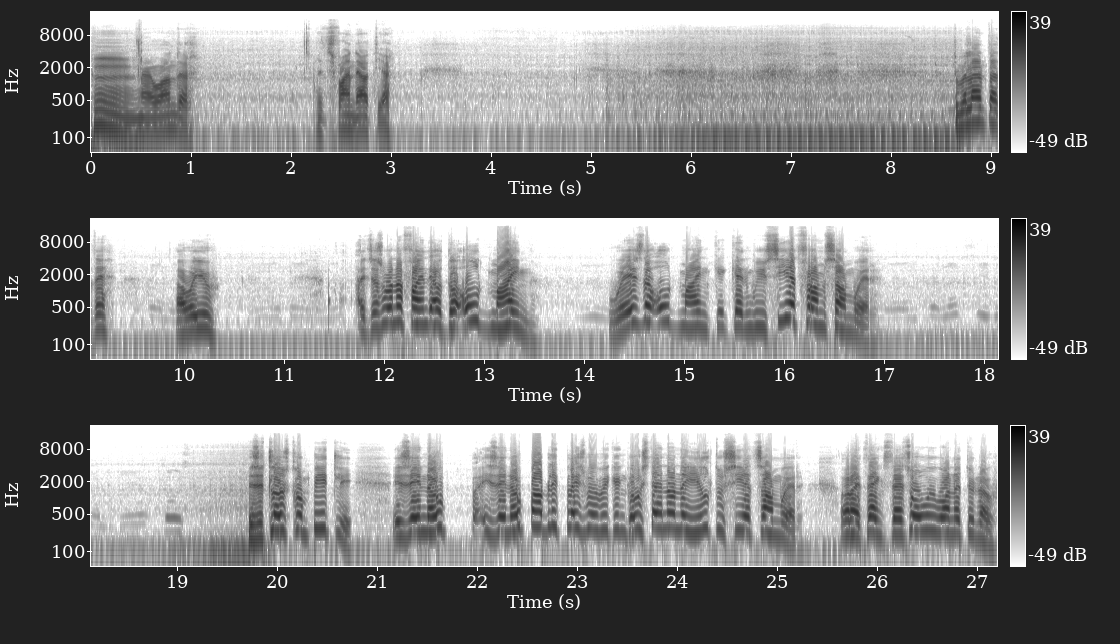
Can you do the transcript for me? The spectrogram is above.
Hmm I wonder. Let's find out here Tumalan tate. How are you? I just want to find out the old mine. Where's the old mine? Can we see it from somewhere? Is it closed completely? Is there no is there no public place where we can go stand on a hill to see it somewhere? Alright, thanks. That's all we wanted to know.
